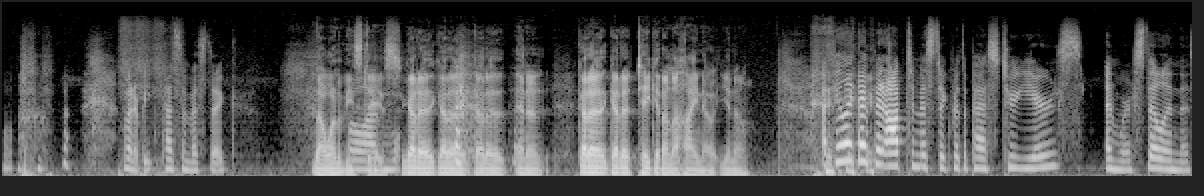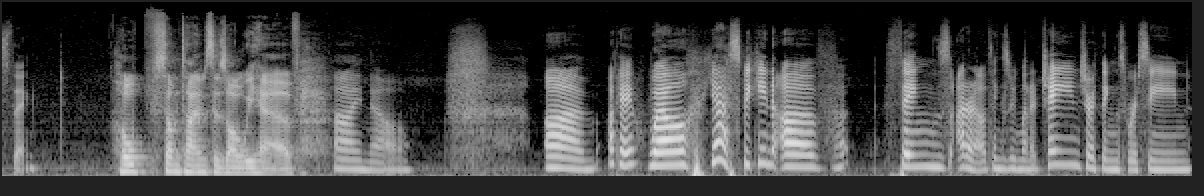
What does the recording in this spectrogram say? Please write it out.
I'm gonna be pessimistic. No, one of these days. You gotta, gotta, gotta, and a, gotta, gotta take it on a high note. You know. I feel like I've been optimistic for the past two years, and we're still in this thing. Hope sometimes is all we have. I know. Um, okay, well, yeah, speaking of things, I don't know, things we want to change or things we're seeing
